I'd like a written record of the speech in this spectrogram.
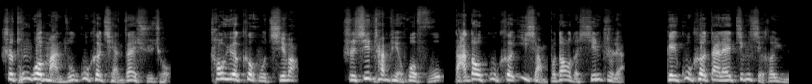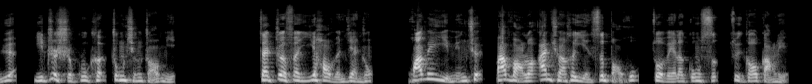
是通过满足顾客潜在需求，超越客户期望，使新产品或服务达到顾客意想不到的新质量，给顾客带来惊喜和愉悦，以致使顾客钟情着迷。在这份一号文件中，华为已明确把网络安全和隐私保护作为了公司最高纲领。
